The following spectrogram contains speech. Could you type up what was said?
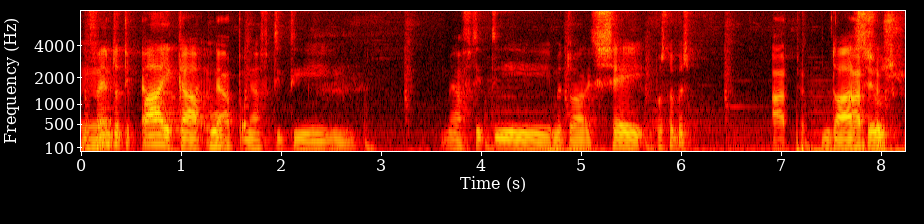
Μου Ναι. φαίνεται ότι πάει κάπου Ναι, από- με αυτή τη... Με αυτή τη... με το Arceus, πώς το πες; Άρσε. με το Arceus.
